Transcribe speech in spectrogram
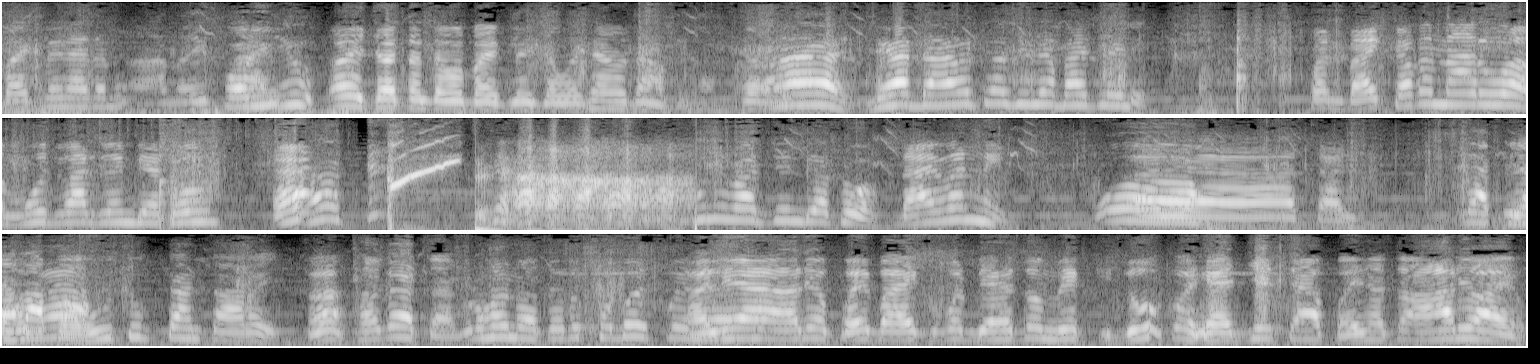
બાઈક લઈને આવ્યા તમે. ઓય બાઈક પણ તો કે મારું હોય? હું જ વાર જોઈને બેઠો હે? કોની વાત જોઈને બેઠો? ડ્રાઈવરની તારી. પેલા બહુ ચૂકતા તારે? હા. હગા ઝઘડો હોય ને તો તો ખબર જ પડી. અલ્યા અરે ભાઈ બાઈક ઉપર બેસે મેં કીધું કે હેજે ત્યાં ભાઈ ને તો આર્યો આવ્યો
